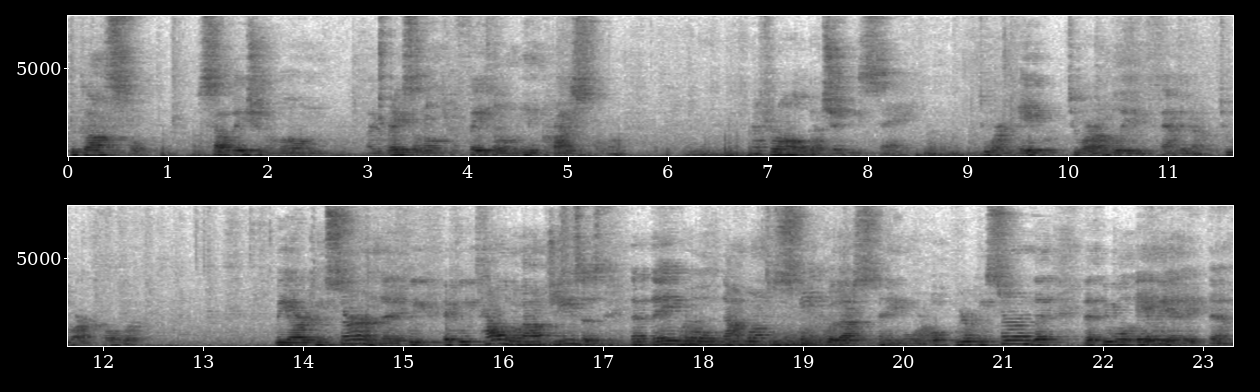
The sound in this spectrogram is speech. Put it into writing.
the gospel of salvation alone, by grace alone, through faith alone, in Christ alone. After all, what should we say to our neighbor, to our unbelieving family member, to our coworker? We are concerned that if we, if we tell them about Jesus, that they will not want to speak with us anymore. We're concerned that, that we will alienate them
